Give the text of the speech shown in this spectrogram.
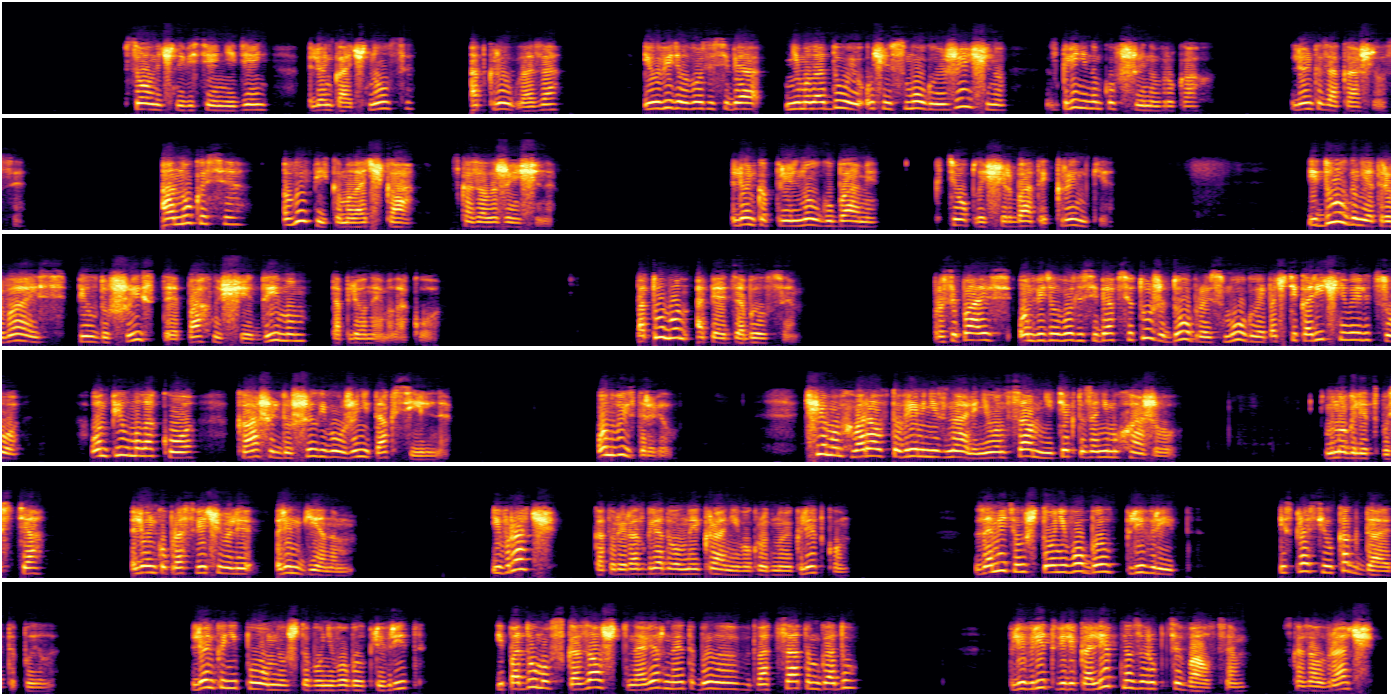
В солнечный весенний день Ленька очнулся, открыл глаза и увидел возле себя немолодую, очень смуглую женщину с глиняным кувшином в руках. Ленька закашлялся. «А ну-кася, выпей-ка молочка», — сказала женщина. Ленька прильнул губами к теплой щербатой крынке и, долго не отрываясь, пил душистое, пахнущее дымом, топленое молоко. Потом он опять забылся. Просыпаясь, он видел возле себя все то же доброе, смуглое, почти коричневое лицо. Он пил молоко, Кашель душил его уже не так сильно. Он выздоровел. Чем он хворал в то время не знали ни он сам, ни те, кто за ним ухаживал. Много лет спустя Леньку просвечивали рентгеном. И врач, который разглядывал на экране его грудную клетку, заметил, что у него был плеврит, и спросил, когда это было. Ленька не помнил, чтобы у него был плеврит, и, подумав, сказал, что, наверное, это было в двадцатом году. «Плеврит великолепно зарубцевался», — сказал врач,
